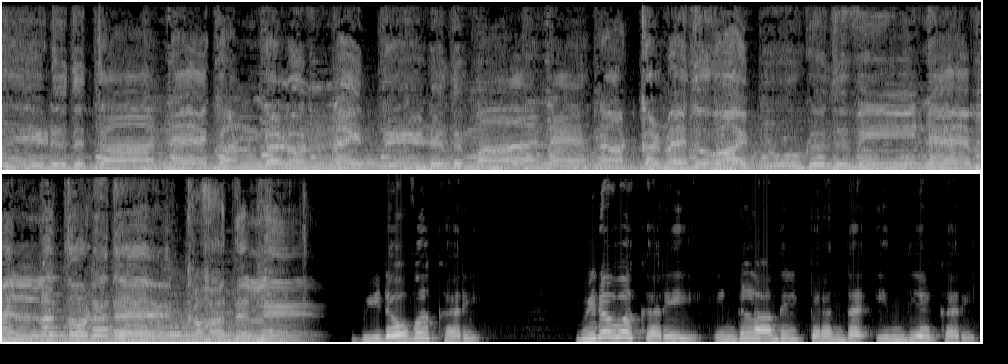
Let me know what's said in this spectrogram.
தேடுது தானே கண்கள் உன்னை தேடுது மானே. நாட்கள் மெதுவாய் போகுது வீணே மெல்ல தொடுதே. காதலே. விடோவ கரி. விடோவ கரி இங்கிலாந்தில் பிறந்த இந்திய கரி.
